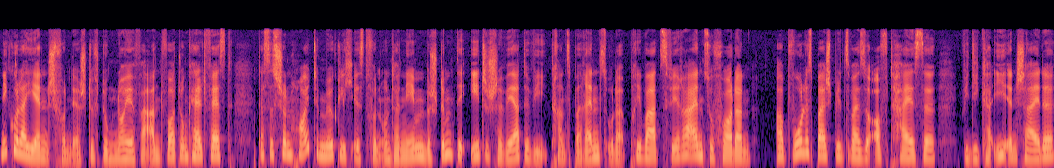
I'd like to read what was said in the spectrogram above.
Nicola Jentsch von der Stiftung Neue Verantwortung hält fest, dass es schon heute möglich ist, von Unternehmen bestimmte ethische Werte wie Transparenz oder Privatsphäre einzufordern, obwohl es beispielsweise oft heiße, wie die KI entscheide,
